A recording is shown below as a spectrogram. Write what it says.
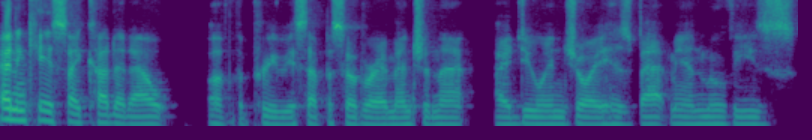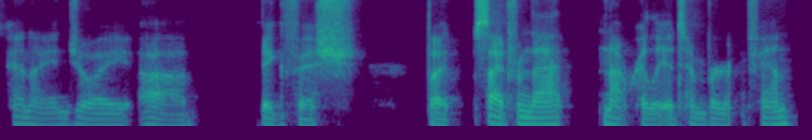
And in case I cut it out of the previous episode where I mentioned that, I do enjoy his Batman movies and I enjoy uh, Big Fish. But aside from that, not really a Tim Burton fan.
